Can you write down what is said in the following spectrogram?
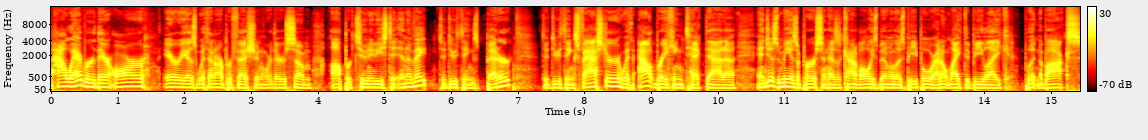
However, there are areas within our profession where there's some opportunities to innovate, to do things better, to do things faster without breaking tech data. And just me as a person has kind of always been one of those people where I don't like to be like put in a box.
